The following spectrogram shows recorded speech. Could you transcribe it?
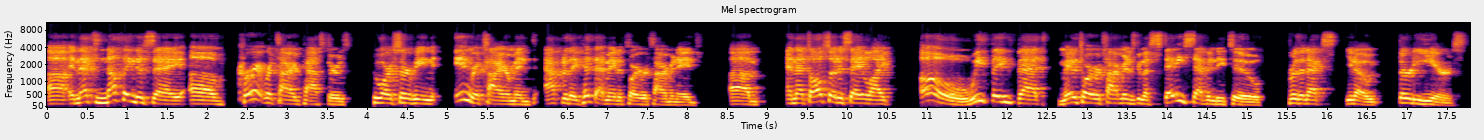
Uh, and that's nothing to say of current retired pastors who are serving in retirement after they've hit that mandatory retirement age. Um, and that's also to say, like, oh, we think that mandatory retirement is going to stay 72 for the next, you know, 30 years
